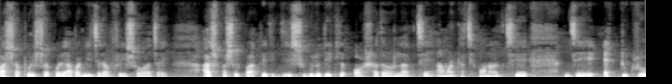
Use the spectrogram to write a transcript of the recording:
বাসা পরিষ্কার করে আবার নিজেরা ফ্রেশ হওয়া যায়। আশপাশের প্রাকৃতিক দৃশ্যগুলো দেখে অসাধারণ লাগছে। আমার কাছে মনে হচ্ছে যে এক টুকরো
